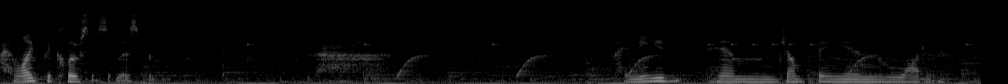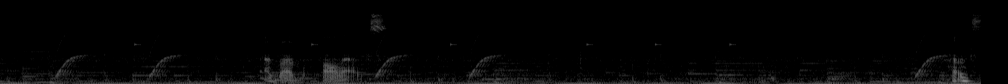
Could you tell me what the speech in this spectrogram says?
I like the closeness of this, but I need him jumping in water above all else. It's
